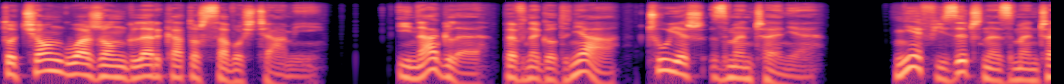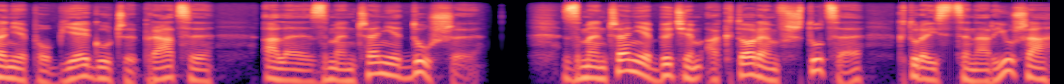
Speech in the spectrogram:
To ciągła żonglerka tożsamościami. I nagle, pewnego dnia, czujesz zmęczenie. Nie fizyczne zmęczenie po biegu czy pracy, ale zmęczenie duszy. Zmęczenie byciem aktorem w sztuce, której scenariusza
